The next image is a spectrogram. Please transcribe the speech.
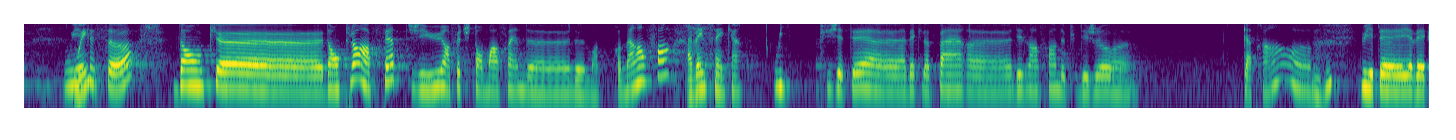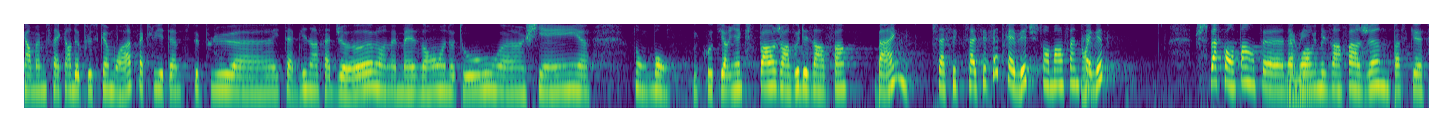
Oui, c'est ça. Donc, euh, donc là, en fait, j'ai eu, en fait, je suis tombée enceinte de, de mon premier enfant. À 25 ans? Oui. Puis j'étais euh, avec le père des enfants depuis déjà quatre ans. Euh, mhm. Lui, il, était, il avait quand même cinq ans de plus que moi. Fait que lui, il était un petit peu plus euh, établi dans sa job. Une maison, un auto, euh, un chien. Donc, bon, écoute, il n'y a rien qui se passe. J'en veux des enfants. Bang! Puis ça s'est fait très vite. Je suis tombée enceinte très vite. Je suis super contente ben d'avoir eu mes enfants jeunes parce que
